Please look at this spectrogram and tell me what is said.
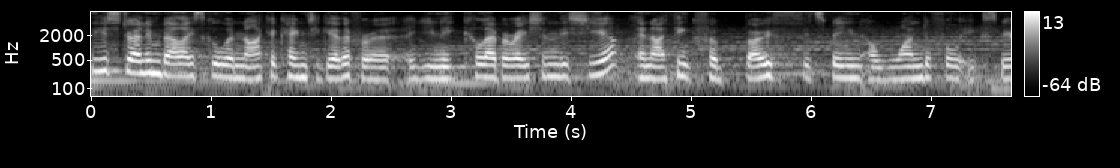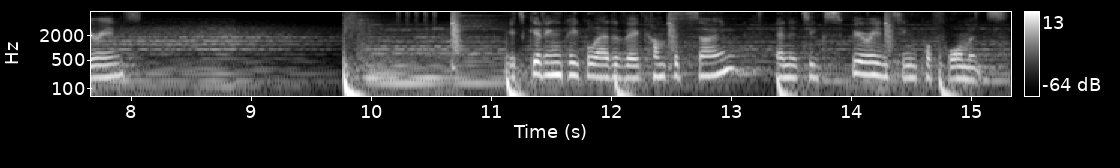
The Australian Ballet School and NICA came together for a, a, unique collaboration this year and I think for both it's been a wonderful experience. It's getting people out of their comfort zone and it's experiencing performance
